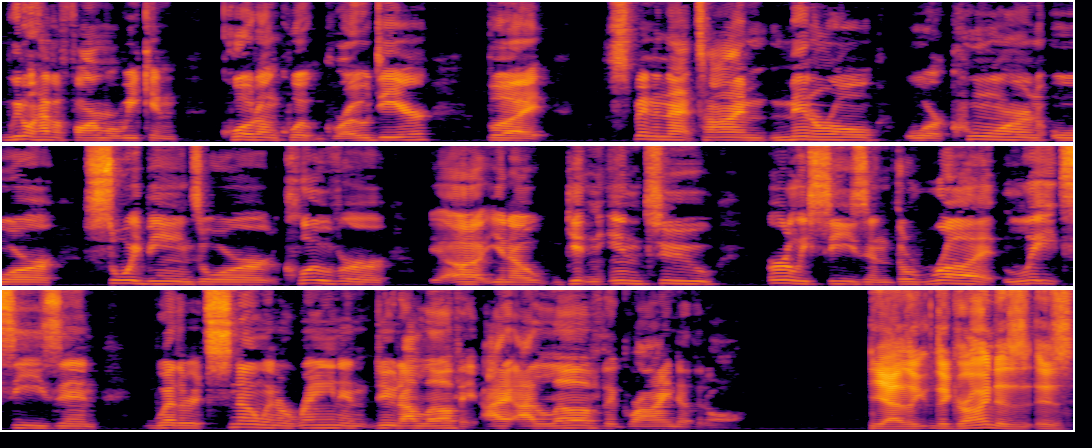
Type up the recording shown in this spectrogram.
we don't have a farm where we can quote unquote grow deer but spending that time mineral or corn or soybeans or clover uh, you know getting into early season the rut late season whether it's snowing or raining dude i love it. I i love the grind of it all. Yeah the, the grind is is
